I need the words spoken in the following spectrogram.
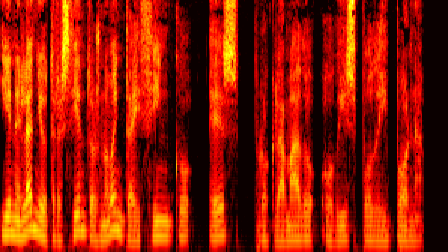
y en el año 395 es proclamado obispo de Hipona.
